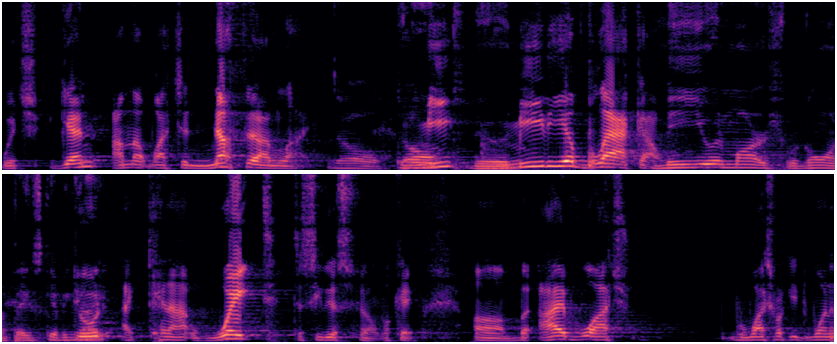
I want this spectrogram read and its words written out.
Which, again, I'm not watching nothing online. No, don't, Me- dude. Media blackout. Me, you, and Marsh, we're going Thanksgiving Dude, night. I cannot wait to see this film. Okay, um, but I've watched we watched Rocky one,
